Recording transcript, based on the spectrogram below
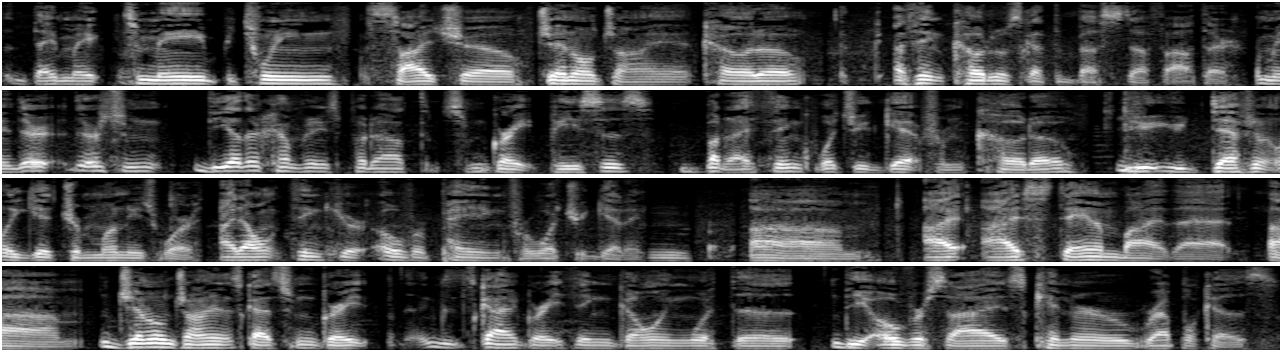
they make to me between Sideshow, Gentle Giant, Koto. I think Koto's got the best stuff out there. I mean, there there's some the other companies put out some great pieces, but I think what you get from Koto, you, you definitely get your money's worth. I don't think you're overpaying for what you're getting. Um, I I stand by that. Um, Gentle Giant's got some great. It's got a great thing going with the the oversized Kenner replicas.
